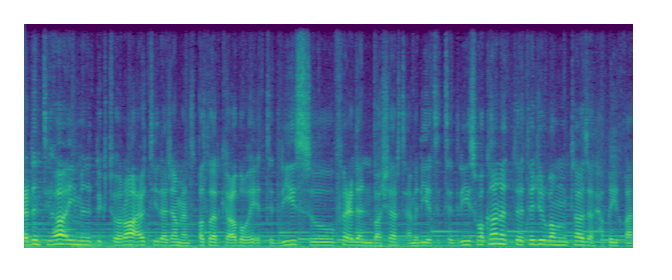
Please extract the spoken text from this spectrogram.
بعد انتهائي من الدكتوراه عدت إلى جامعة قطر كعضو هيئة تدريس وفعلا باشرت عملية التدريس وكانت تجربة ممتازة الحقيقة.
